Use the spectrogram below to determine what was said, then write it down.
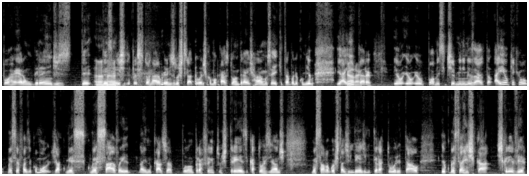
porra, eram grandes de, uhum. desenhistas, depois se tornaram grandes ilustradores, como o caso do Andrés Ramos aí, que trabalhou comigo. E aí, Caraca. cara, eu, eu, eu pô, me sentia minimizado e tal. Aí o que, que eu comecei a fazer? Como já come, começava, aí, aí no caso, já pulando pra frente, uns 13, 14 anos, começava a gostar de ler, de literatura e tal, eu comecei a arriscar escrever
